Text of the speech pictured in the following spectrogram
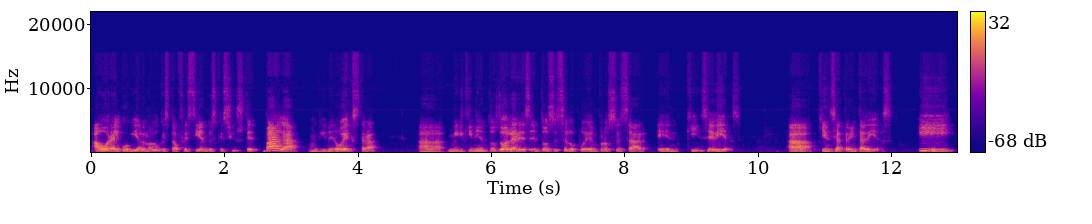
Ahora el gobierno lo que está ofreciendo es que si usted paga un dinero extra, a 1.500 dólares, entonces se lo pueden procesar en 15 días, a 15 a 30 días. Y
